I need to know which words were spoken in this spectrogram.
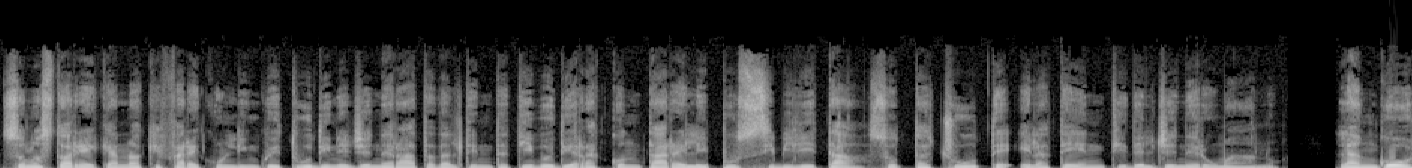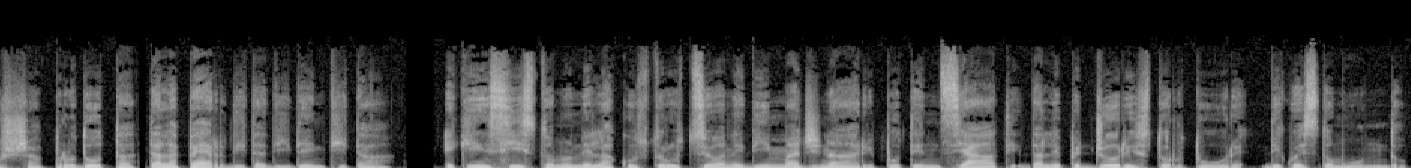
Sono storie che hanno a che fare con l'inquietudine generata dal tentativo di raccontare le possibilità sottaciute e latenti del genere umano, l'angoscia prodotta dalla perdita di identità e che insistono nella costruzione di immaginari potenziati dalle peggiori storture di questo mondo.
